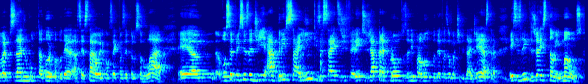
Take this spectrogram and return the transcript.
vai precisar de um computador para poder acessar ou ele consegue fazer pelo celular? É, você precisa de abrir links e sites diferentes já pré-prontos ali para o aluno poder fazer uma atividade extra? Esses links já estão em mãos?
